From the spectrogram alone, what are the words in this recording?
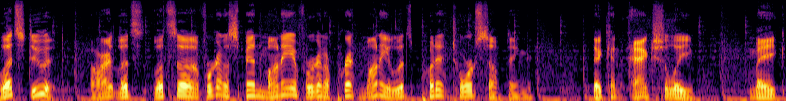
Let's do it. All right, let's let's uh if we're going to spend money, if we're going to print money, let's put it towards something that can actually make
